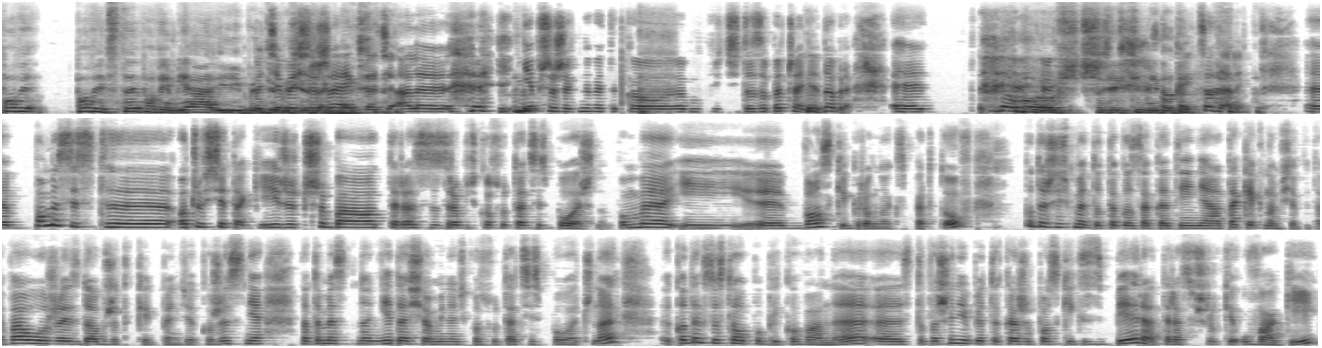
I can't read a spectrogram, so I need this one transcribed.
Powie, Powiedz ty, powiem ja i będziemy, będziemy się żegnać. żegnać ale nie przeżegnywać, tylko mówić do zobaczenia. Dobra. No bo już 30 minut. Okej, okay, co dalej? E, pomysł jest e, oczywiście taki, że trzeba teraz zrobić konsultację społeczną, bo my i e, wąskie grono ekspertów podeszliśmy do tego zagadnienia tak, jak nam się wydawało, że jest dobrze, tak jak będzie korzystnie, natomiast no, nie da się ominąć konsultacji społecznych. Kodeks został opublikowany, Stowarzyszenie Bibliotekarzy Polskich zbiera teraz wszelkie uwagi,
